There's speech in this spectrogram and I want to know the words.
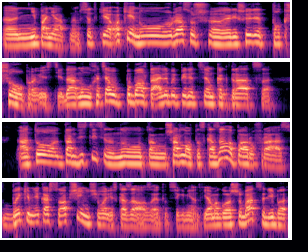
э, непонятным. Все-таки, окей, ну раз уж э, решили ток-шоу провести, да, ну хотя бы поболтали бы перед тем, как драться. А то там действительно, ну, там Шарлотта сказала пару фраз, Бекки, мне кажется, вообще ничего не сказала за этот сегмент. Я могу ошибаться, либо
